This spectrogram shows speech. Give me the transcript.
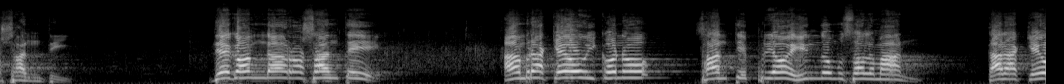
অশান্তি দেগঙ্গার অশান্তি আমরা কেউই কোনো শান্তিপ্রিয় হিন্দু মুসলমান, তারা কেউ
